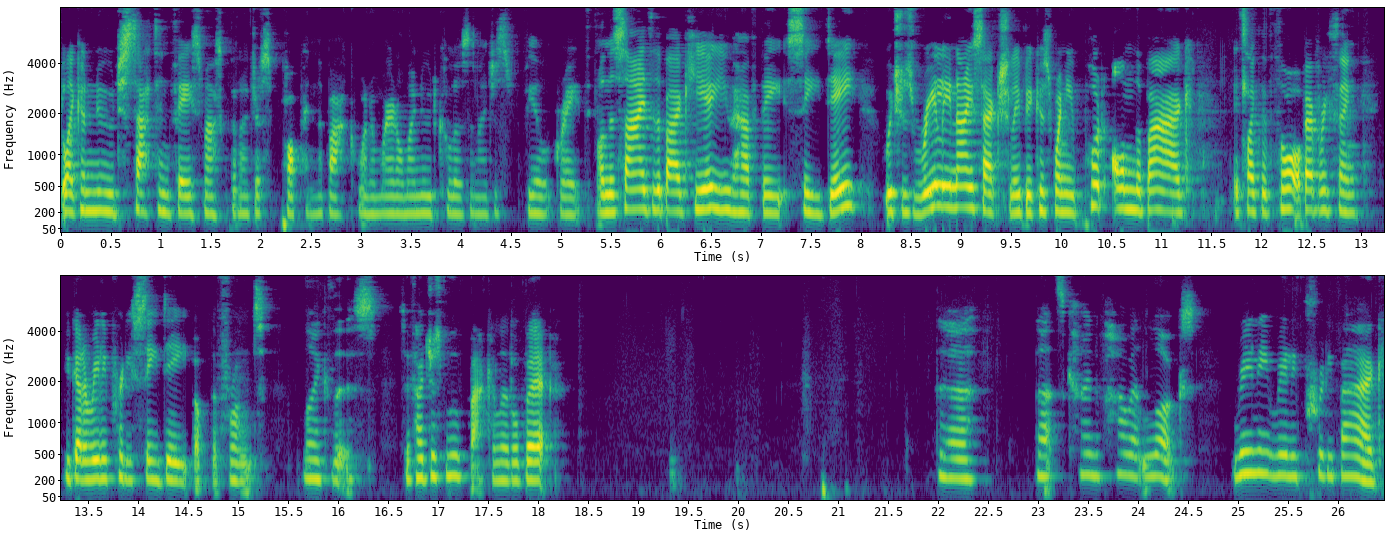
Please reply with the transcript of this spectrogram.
like a nude satin face mask that I just pop in the back when I'm wearing all my nude colours and I just feel great. On the sides of the bag here, you have the CD, which is really nice actually because when you put on the bag, it's like the thought of everything. You get a really pretty CD up the front like this. So if I just move back a little bit, there. That's kind of how it looks. Really, really pretty bag.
